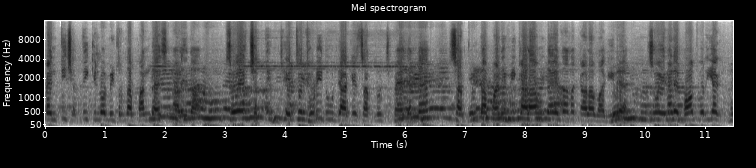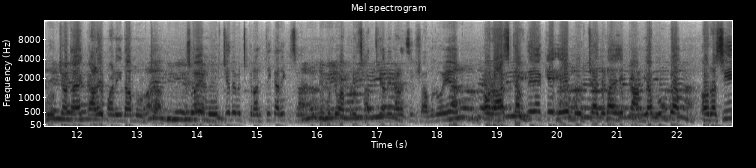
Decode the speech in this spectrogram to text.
35 36 ਕਿਲੋਮੀਟਰ ਦਾ ਪੰਧ ਹੈ ਇਸ ਨਾਲੇ ਦਾ। ਸੋ ਇਹ 36 ਇੱਥੋਂ ਥੋੜੀ ਦੂਰ ਜਾ ਕੇ ਸਤਲੁਜ ਚ ਪੈ ਜਾਂਦਾ ਸਤਲੁਜ ਦਾ ਪਾਣੀ ਵੀ ਕਾਲਾ ਹੁੰਦਾ ਇਹਦਾ ਤਾਂ ਕਾਲਾ ਵਗ ਰਿਹਾ ਸੋ ਇਹਨਾਂ ਨੇ ਬਹੁਤ ਵਧੀਆ ਮੋਰਚਾ ਉਠਾਇਆ, ਕਾਲੇ ਪਾਣੀ ਦਾ ਮੋਰਚਾ। ਸੋ ਇਹ ਮੋਰਚੇ ਦੇ ਵਿੱਚ ਕ੍ਰਾਂਤੀਕਾਰੀ ਕਿਸਾਨ ਵੱਲੋਂ ਆਪਣੇ ਸਾਥੀਆਂ ਦੇ ਨਾਲ ਅਸੀਂ ਸ਼ਾਮਲ ਹੋਏ ਹਾਂ ਔਰ ਆਸ ਕਰਦੇ ਹਾਂ ਕਿ ਇਹ ਮੋਰਚਾ ਜਿਹੜਾ ਇਹ ਕਾਮਯਾਬ ਹੋਊਗਾ ਔਰ ਅਸੀਂ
